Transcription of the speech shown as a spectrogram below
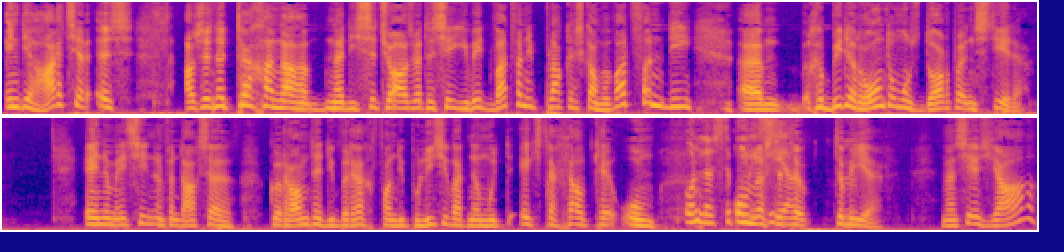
En die hartseer is as jy nou teruggaan na na die situasie wat jy sê, jy weet wat van die plakkerskampe, wat van die ehm um, gebiede rondom ons dorpe en stede. En mense sien in vandag se koerante die berig van die polisie wat nou moet ekstra geld kry om onluste ja. te te hmm. beheer. Hmm. En dan sê jy ja,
